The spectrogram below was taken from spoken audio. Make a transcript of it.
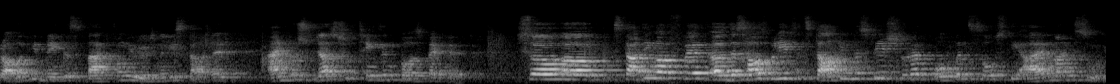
probably bring this back from originally started and to just shoot things in perspective. So uh, starting off with, uh, this house believes that Stark Industries should have open sourced the Iron Man suit.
